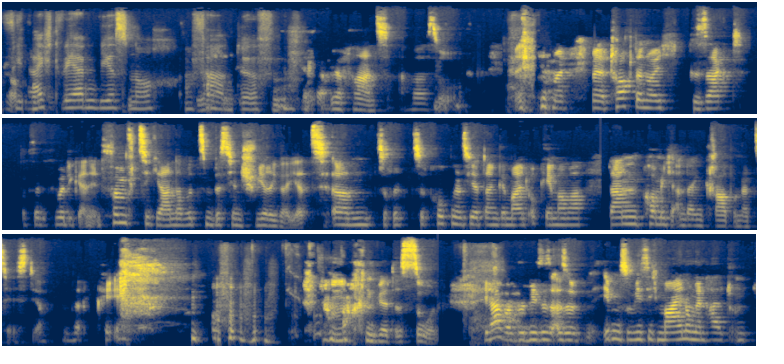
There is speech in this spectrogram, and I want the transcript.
vielleicht werden wir es noch erfahren ja, dürfen. Ja, wir erfahren es, aber so. Meine Tochter neulich gesagt, ich würde gerne in 50 Jahren, da wird es ein bisschen schwieriger jetzt, ähm, zurückzugucken. Und sie hat dann gemeint, okay, Mama, dann komme ich an dein Grab und erzähle es dir. Und okay. dann machen wir das so. Ja, aber so dieses, also ebenso wie sich Meinungen halt und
